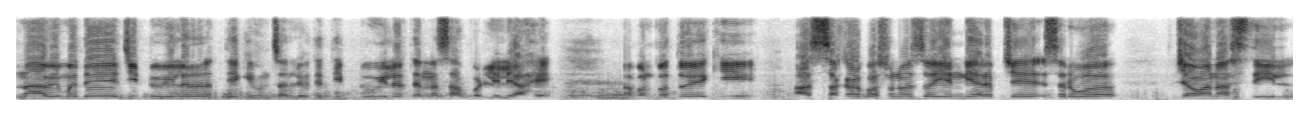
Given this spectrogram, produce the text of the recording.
नावेमध्ये जी टू व्हीलर ते घेऊन चालले होते ती टू व्हीलर त्यांना सापडलेली आहे. आपण पाहतोय की आज सकाळपासूनच एनडीआरएफचे सर्व जवान असतील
